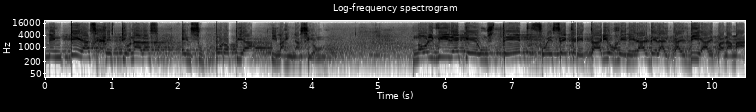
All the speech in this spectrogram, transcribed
mentiras gestionadas en su propia imaginación. No olvide que usted fue secretario general de la alcaldía de Panamá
